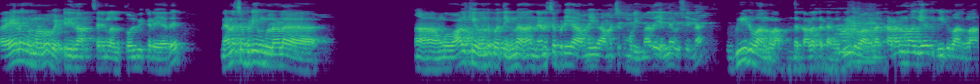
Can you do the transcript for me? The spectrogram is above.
பிரயாணங்கள் மூலமாக வெற்றி தான். சரிங்களா? அது தோல்வி கிடையாது. நினச்சபடி உங்களால் உங்கள் வாழ்க்கையை வந்து பார்த்திங்கன்னா நினச்சபடி அமை அமைச்சுக்க முடியுமா? அது என்ன விஷயம்னா வீடு வாங்கலாம். இந்த காலகட்டங்கள் வீடு வாங்கலாம் கடன் வாங்கியாவது வீடு வாங்கலாம்.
